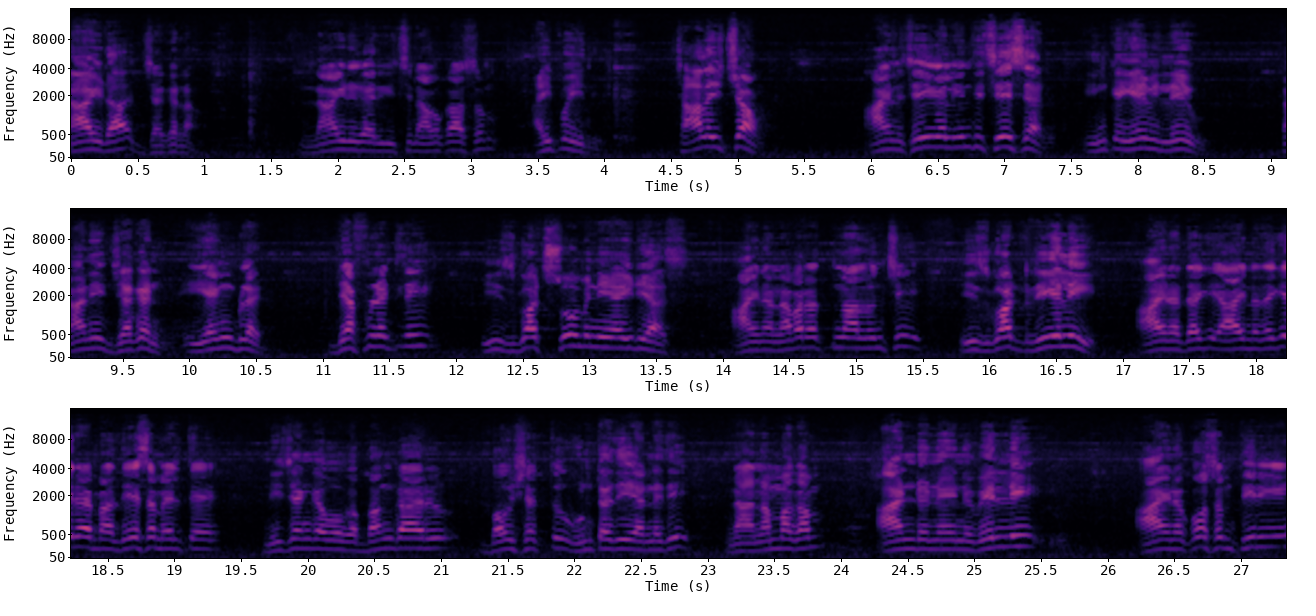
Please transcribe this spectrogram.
నాయుడ జగన. నాయుడు గారికి ఇచ్చిన అవకాశం అయిపోయింది. చాలా ఇచ్చాం. ఆయన చేయగలిగింది చేశారు. ఇంకా ఏమీ లేవు. కానీ Jagan young blood definitely is got so many ideas ఆయన నవరత్నాల నుంచి ఈజ్ గాట్ రియలీ. ఆయన దగ్గర ఆయన దగ్గర మన దేశం వెళ్తే నిజంగా ఒక బంగారు భవిష్యత్తు ఉంటుంది అన్నది నా నమ్మకం. అండ్ నేను వెళ్ళి ఆయన కోసం తిరిగి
